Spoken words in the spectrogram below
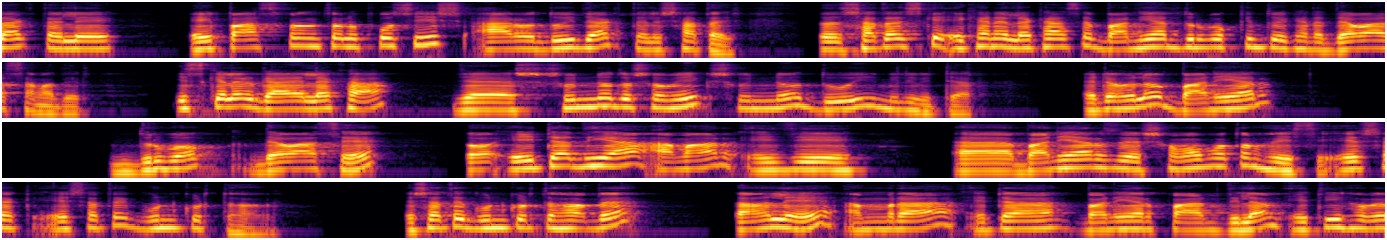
দাগ, তাহলে এই পাঁচ পর্যন্ত হলো পঁচিশ আরও দুই দাগ, তাহলে সাতাইশ। তো সাতাইশকে এখানে লেখা আছে বানিয়ার ধ্রুবক কিন্তু এখানে দেওয়া আছে আমাদের। স্কেলের গায়ে লেখা যে শূন্য দশমিক শূন্য দুই মিলিমিটার, এটা হলো বানিয়ার ধ্রুবক দেওয়া আছে। তো এইটা দিয়া আমার এই যে বানিয়ার যে সমাপতন হয়েছে, এর সাথে এর সাথে গুণ করতে হবে। এর সাথে গুণ করতে হবে, তাহলে আমরা এটা বানিয়ার পার্ট দিলাম, এটি হবে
